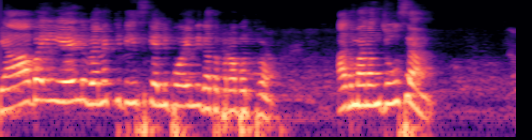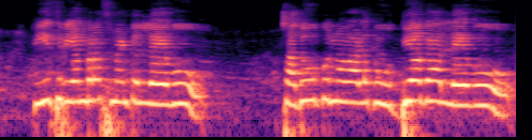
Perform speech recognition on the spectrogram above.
యాభై ఏళ్ళు వెనక్కి తీసుకెళ్ళిపోయింది గత ప్రభుత్వం. అది మనం చూసాం. ఫీజు రియంబర్స్మెంట్లు లేవు. చదువుకున్న వాళ్ళకు ఉద్యోగాలు లేవు.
